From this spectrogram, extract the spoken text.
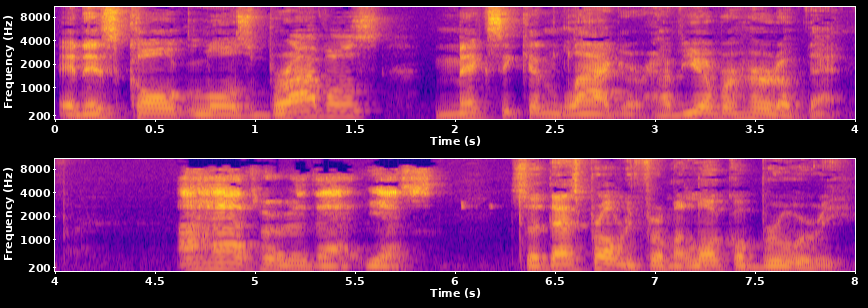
and it's called Los Bravos Mexican Lager. Have you ever heard of that? I have heard of that. Yes. So that's probably from a local brewery.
